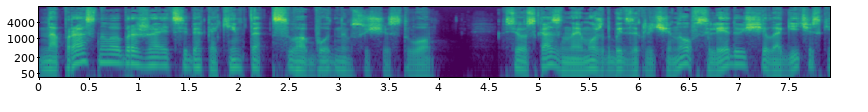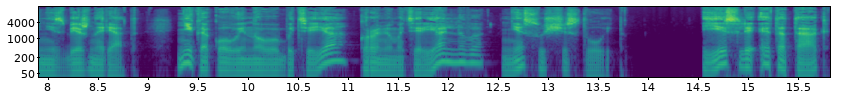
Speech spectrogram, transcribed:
напрасно воображает себя каким-то свободным существом. Все сказанное может быть заключено в следующий логически неизбежный ряд. Никакого иного бытия, кроме материального, не существует. Если это так,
